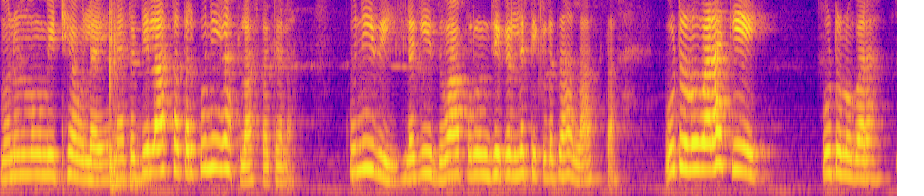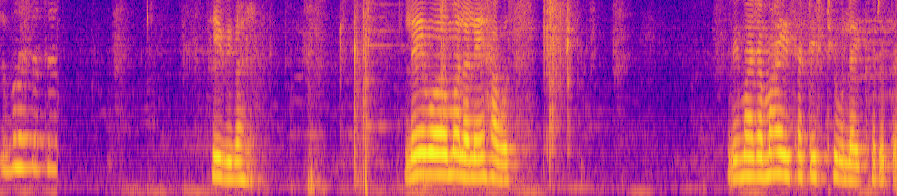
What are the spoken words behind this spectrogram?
म्हणून मग मी ठेवलाय. नाही तर दिला असता तर कुणी घातला असता त्याला? कुणी बी. लगेच वापरून जिकडलं तिकडं झाला असता. उठून उभा राहा की. उठून उभा राहा. हे बी घाल. लय व मला लय हवंस. मी माझ्या माईसाठीच ठेवलं आहे खरं तर.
